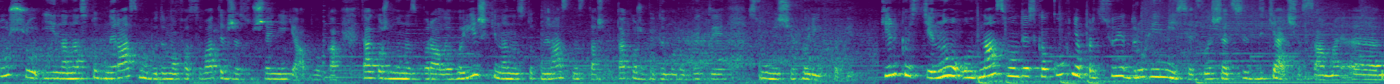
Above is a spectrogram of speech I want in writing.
сушу. І на наступний раз ми будемо фасувати вже сушені яблука. Також ми назбирали горішки. На наступний раз також будемо робити суміші горіхові. Кількості ну у нас волонтерська кухня працює другий місяць, лише це дитяча саме. Е,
